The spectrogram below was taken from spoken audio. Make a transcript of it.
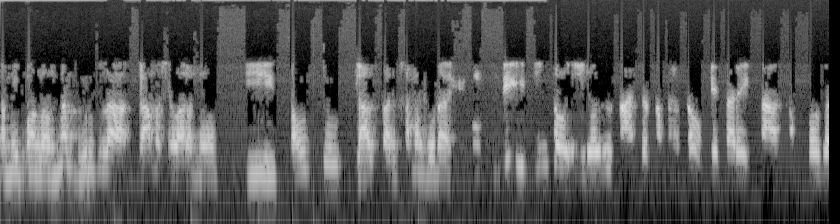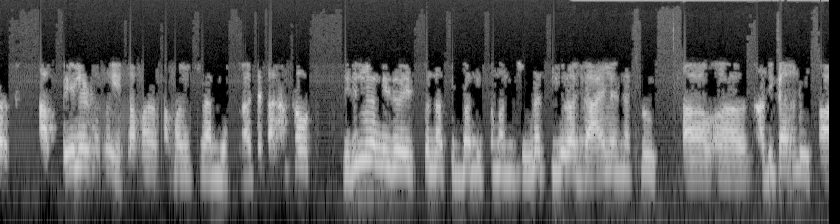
సమీపంలో ఉన్న బూర్గుల గ్రామ శివారంలో ఈ సౌత్ గ్లాస్ పరిశ్రమ కూడా ఉంటుంది ఈ దీంతో ఈ రోజు సాయంత్రం సమయంలో ఒకేసారి కంపోజర్ ఆ పేలడంతో ఈ ప్రమాదం సంభవించిందని చెప్తున్నారు అయితే దాంట్లో విధులుగా నిర్వహిస్తున్న సిబ్బందికి సంబంధించి కూడా తీవ్ర గాయాలైనట్లు అధికారులు ఆ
